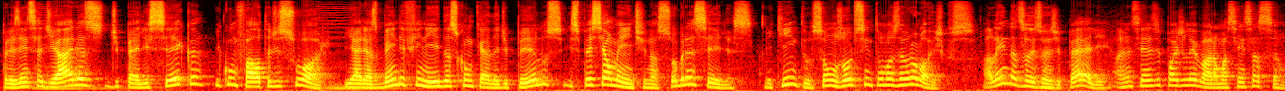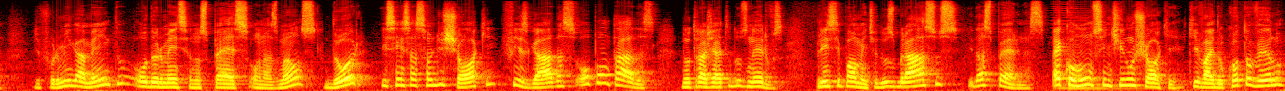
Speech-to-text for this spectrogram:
presença presença de áreas de pele seca e com falta de suor, e áreas bem definidas com queda de pelos, especialmente nas sobrancelhas. E quinto, são os outros sintomas neurológicos. Além das lesões de pele, a hanseníase pode levar a uma sensação de formigamento ou dormência nos pés ou nas mãos, dor e sensação de choque, fisgadas ou pontadas no trajeto dos nervos, principalmente dos braços e das pernas. É comum sentir um choque que vai do cotovelo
